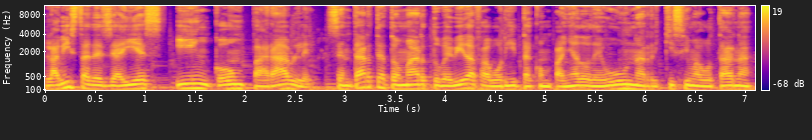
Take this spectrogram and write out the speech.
La vista desde ahí es incomparable. Sentarte a tomar tu bebida favorita acompañado de una riquísima botana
